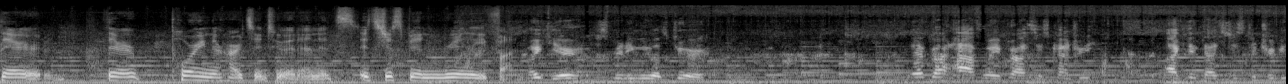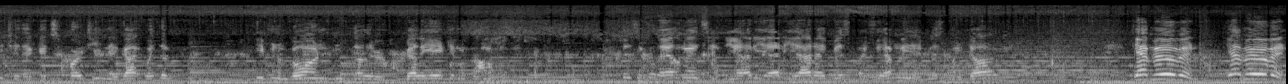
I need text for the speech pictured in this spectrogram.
they're they're pouring their hearts into it, and it's it's just been really fun. Mike here, Spinning Wheels Tour. They've gone halfway across this country. I think that's just a tribute to the good support team they got with them, keeping them going, even though they're belly aching with physical ailments and yada yada yada. I miss my family, I miss my dog. Get moving, get moving.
